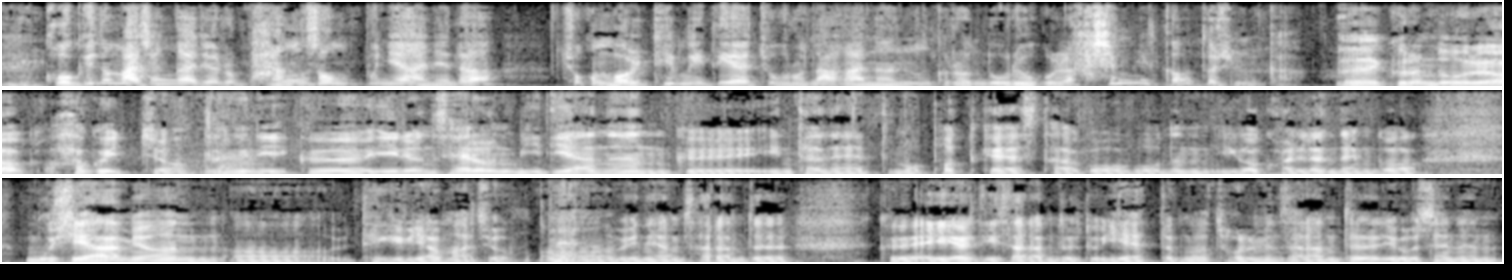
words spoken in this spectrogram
네. 거기도 마찬가지로 방송뿐이 아니라 조금 멀티미디어 쪽으로 나가는 그런 노력을 하십니까? 어떠십니까? 네, 그런 노력 하고 있죠. 당연히 네. 그 이런 새로운 미디어는 그 인터넷 뭐 팟캐스트하고 모든 이거 관련된 거 무시하면 어 되게 위험하죠. 어, 네. 왜냐하면 사람들 그 ARD 사람들도 이해했던 거 젊은 사람들 요새는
